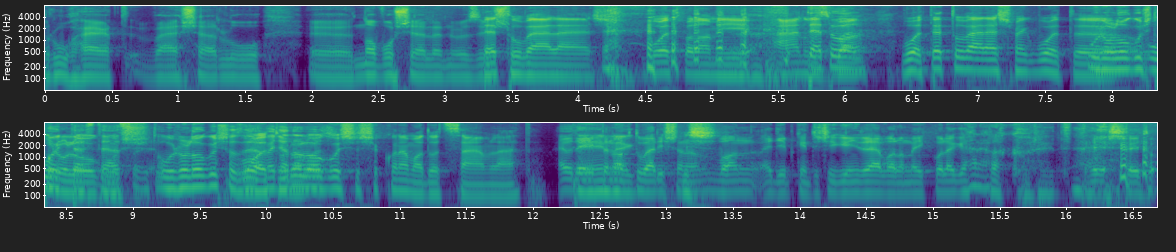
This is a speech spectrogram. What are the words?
ruhát vásárló, navos ellenőrzés. Tetoválás, volt valami ánuszban. volt tetoválás, meg volt urológus. Urológus, urológus az Volt urológus, és akkor nem adott számlát. Hát, de éppen aktuálisan és... van egyébként is igény rá valamelyik kollégánál, akkor teljesen jó.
